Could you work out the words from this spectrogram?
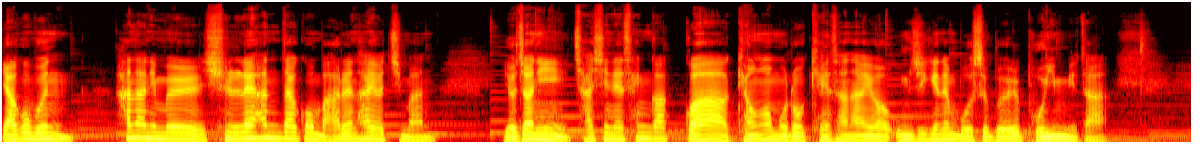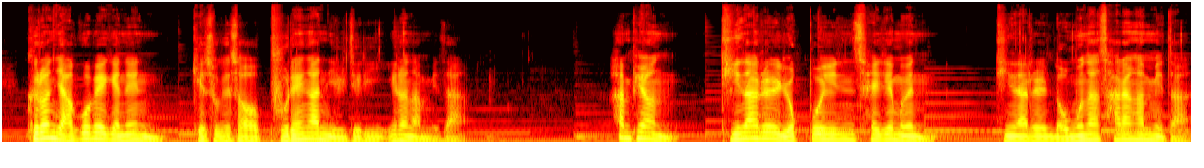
야곱은 하나님을 신뢰한다고 말은 하였지만 여전히 자신의 생각과 경험으로 계산하여 움직이는 모습을 보입니다. 그런 야곱에게는 계속해서 불행한 일들이 일어납니다. 한편 디나를 욕보인 세겜은 디나를 너무나 사랑합니다.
